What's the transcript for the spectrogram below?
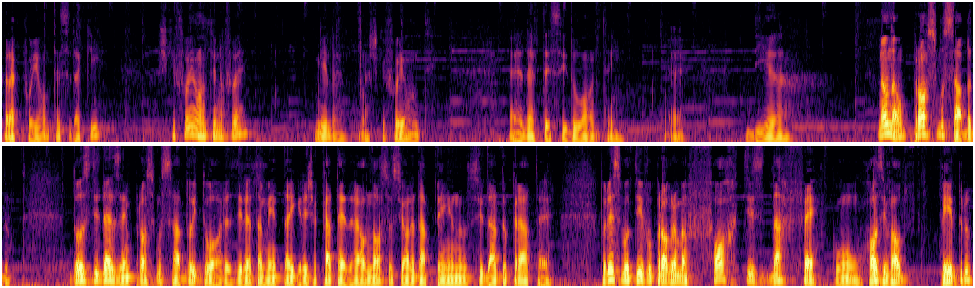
Será que foi ontem esse daqui? Acho que foi ontem, não foi? Miller, acho que foi ontem. É, deve ter sido ontem. É. Dia. Não, não, próximo sábado. 12 de dezembro, próximo sábado, 8 horas, diretamente da Igreja Catedral Nossa Senhora da Penha, no Cidade do Cráter. Por esse motivo, o programa Fortes na Fé, com Rosivaldo Pedro,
